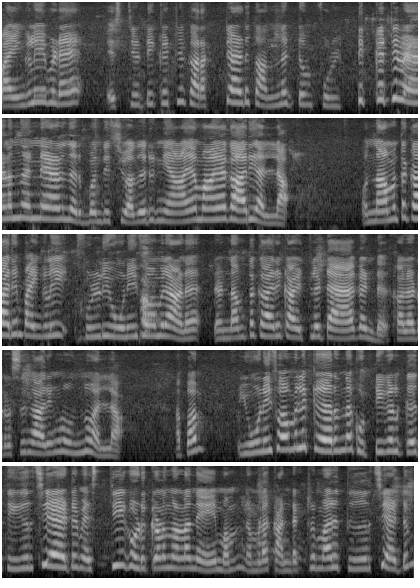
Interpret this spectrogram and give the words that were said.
പൈങ്കിളി ഇവിടെ എസ് ടി ടിക്കറ്റ് കറക്റ്റായിട്ട് തന്നിട്ടും ഫുൾ ടിക്കറ്റ് വേണമെന്ന് തന്നെയാണ് നിർബന്ധിച്ചു. അതൊരു ന്യായമായ കാര്യമല്ല. ഒന്നാമത്തെ കാര്യം പൈങ്കിളി ഫുൾ യൂണിഫോമിലാണ് രണ്ടാമത്തെ കാര്യം കഴുത്തിൽ ടാഗ് ഉണ്ട്. കളർ ഡ്രസ്സും കാര്യങ്ങളും ഒന്നുമല്ല അപ്പം യൂണിഫോമിൽ കയറുന്ന കുട്ടികൾക്ക് തീർച്ചയായിട്ടും എസ് ടി കൊടുക്കണം എന്നുള്ള നിയമം നമ്മുടെ കണ്ടക്ടർമാർ തീർച്ചയായിട്ടും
